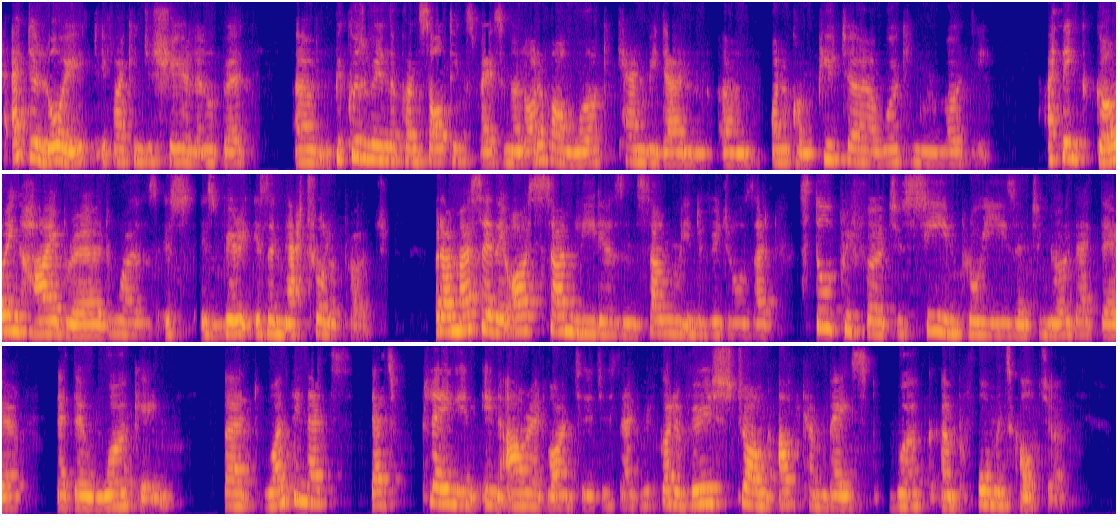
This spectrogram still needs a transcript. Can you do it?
at Deloitte, if I can just share a little bit, um, because we're in the consulting space and a lot of our work can be done um, on a computer, working remotely. I think going hybrid was is, is very is a natural approach. But I must say there are some leaders and some individuals that still prefer to see employees and to know that they're that they're working. But one thing that's that's playing in, in our advantage is that we've got a very strong outcome-based work and um, performance culture.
